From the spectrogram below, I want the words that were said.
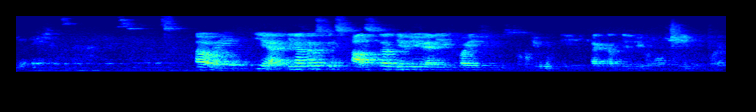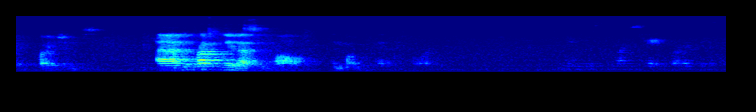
equations for calculus students? Oh, yeah, you know, those could, I'll still give you any equations you would need. In fact, I'll give you a whole sheet of equa- equations. Uh, but probably less involved than what we've had before. Maybe more straightforward, basic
